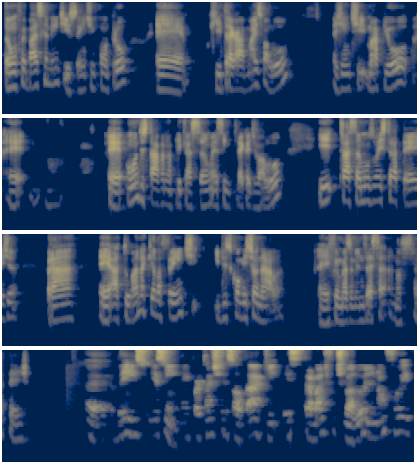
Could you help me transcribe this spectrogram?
Então, foi basicamente isso. A gente encontrou é, que entregava mais valor, a gente mapeou é, é, onde estava na aplicação essa entrega de valor e traçamos uma estratégia para atuar naquela frente e descomissioná-la. foi mais ou menos essa a nossa estratégia. É, bem isso. E assim, é importante ressaltar que esse trabalho de futebol ele não foi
